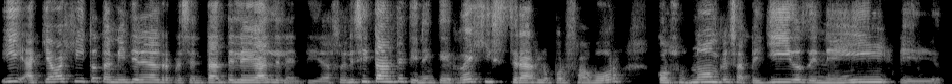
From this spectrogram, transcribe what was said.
Y aquí abajito también tienen al representante legal de la entidad solicitante, tienen que registrarlo, por favor, con sus nombres, apellidos, DNI, eh,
